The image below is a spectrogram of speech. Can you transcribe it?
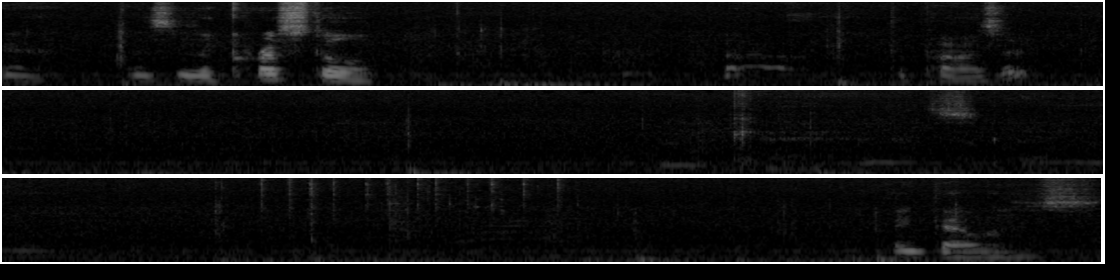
yeah, this is a crystal uh, deposit. Okay, let's go. I think that was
